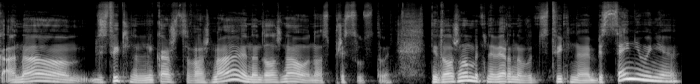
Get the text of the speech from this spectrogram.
она действительно, мне кажется, важна, и она должна у нас присутствовать. Не должно быть, наверное, вот действительно обесценивание.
